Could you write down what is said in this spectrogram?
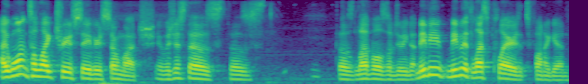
I want to like Tree of Savior so much. It was just those those those levels of doing that. Maybe maybe with less players, it's fun again.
